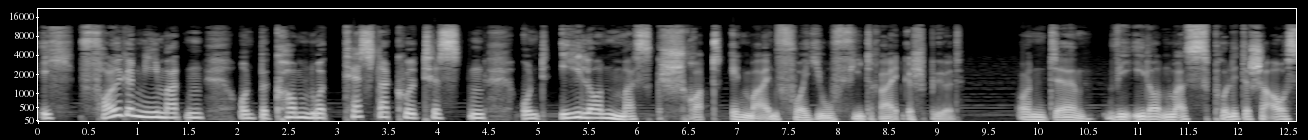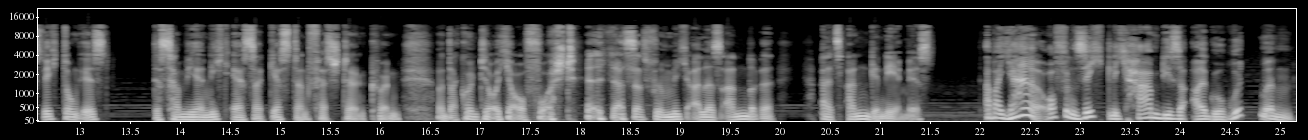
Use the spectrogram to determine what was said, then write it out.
Ich folge niemanden und bekomme nur Tesla-Kultisten und Elon Musk-Schrott in mein For You-Feed reingespült. Und äh, wie Elon Musk politische Ausrichtung ist, das haben wir ja nicht erst seit gestern feststellen können. Und da könnt ihr euch ja auch vorstellen, dass das für mich alles andere als angenehm ist. Aber ja, offensichtlich haben diese Algorithmen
